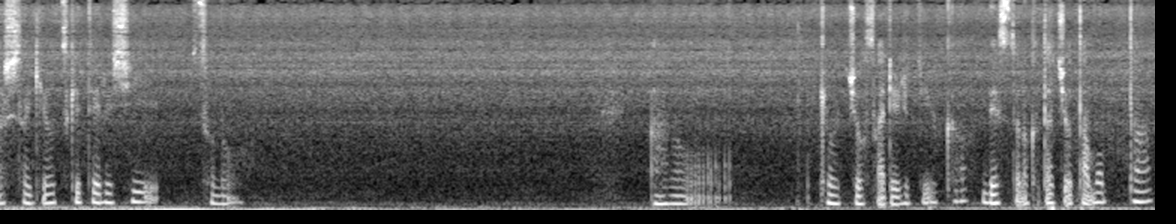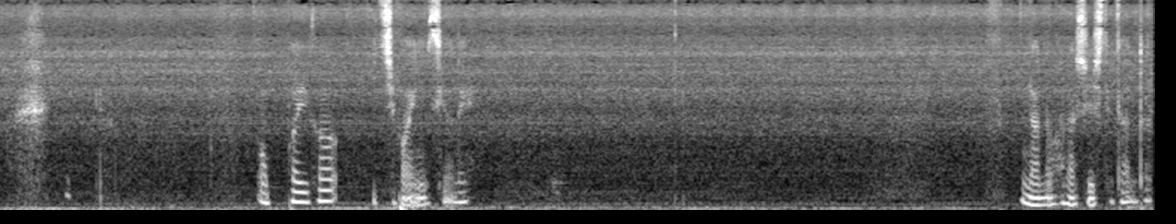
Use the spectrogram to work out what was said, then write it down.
っぱ下着をつけてるしそのあの強調されるというかベストの形を保ったおっぱいが一番いいんですよね。何の話してたんだろう。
